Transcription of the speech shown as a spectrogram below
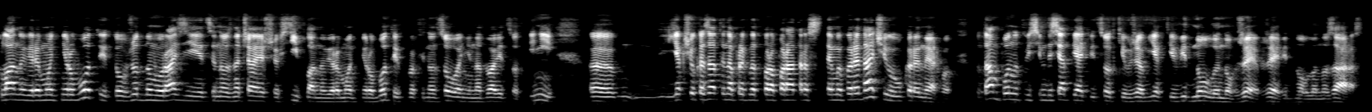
планові ремонтні роботи, то в жодному разі це не означає, що всі планові ремонтні роботи профінансовані на 2%. Ні. Якщо казати, наприклад, про оператора системи передачі Укренерго, то там понад 85% вже об'єктів відновлено, вже, вже відновлено зараз.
